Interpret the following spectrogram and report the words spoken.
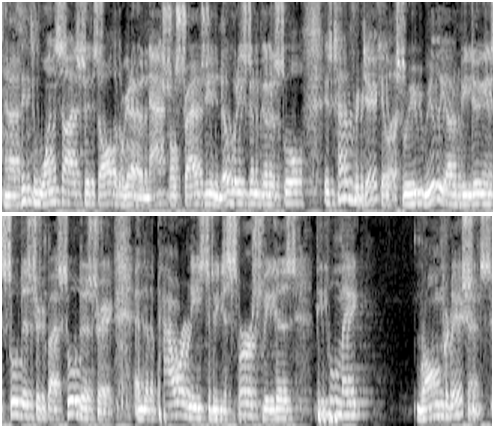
And I think the one size fits all that we're going to have a national strategy and nobody's going to go to school is kind of ridiculous. We really ought to be doing it school district by school district, and the power needs to be dispersed because people make wrong predictions.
